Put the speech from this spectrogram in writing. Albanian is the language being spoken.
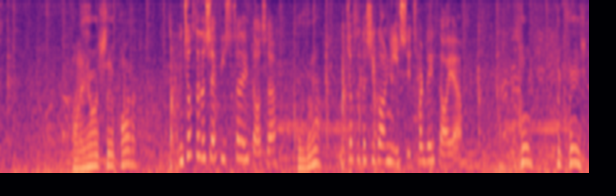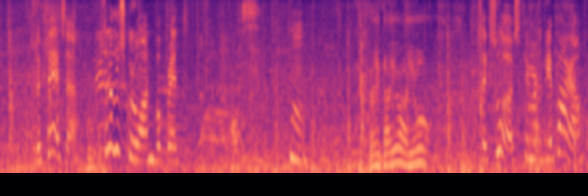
Ajo është e para? Në qofë se të shef ishi, çdo i thoshe? Por dhe në? Në qofë se të shikon ishi, çfarë do i thoja? Po, të kthehesh. Të kthehesh e? Se nuk i shkruan, po pret. Hmm. Të kthehej dhe ajo, ajo. Se kshu është, femër të të vje para.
